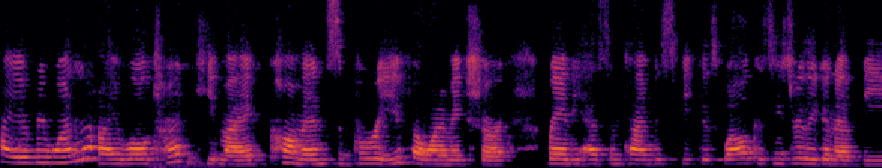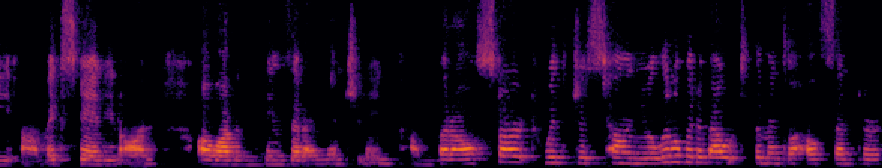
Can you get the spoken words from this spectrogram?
Hi, everyone. I will try to keep my comments brief. I want to make sure Randy has some time to speak as well, because he's really going to be um, expanding on a lot of the things that I'm mentioning. Um, but I'll start with just telling you a little bit about the Mental Health Center,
